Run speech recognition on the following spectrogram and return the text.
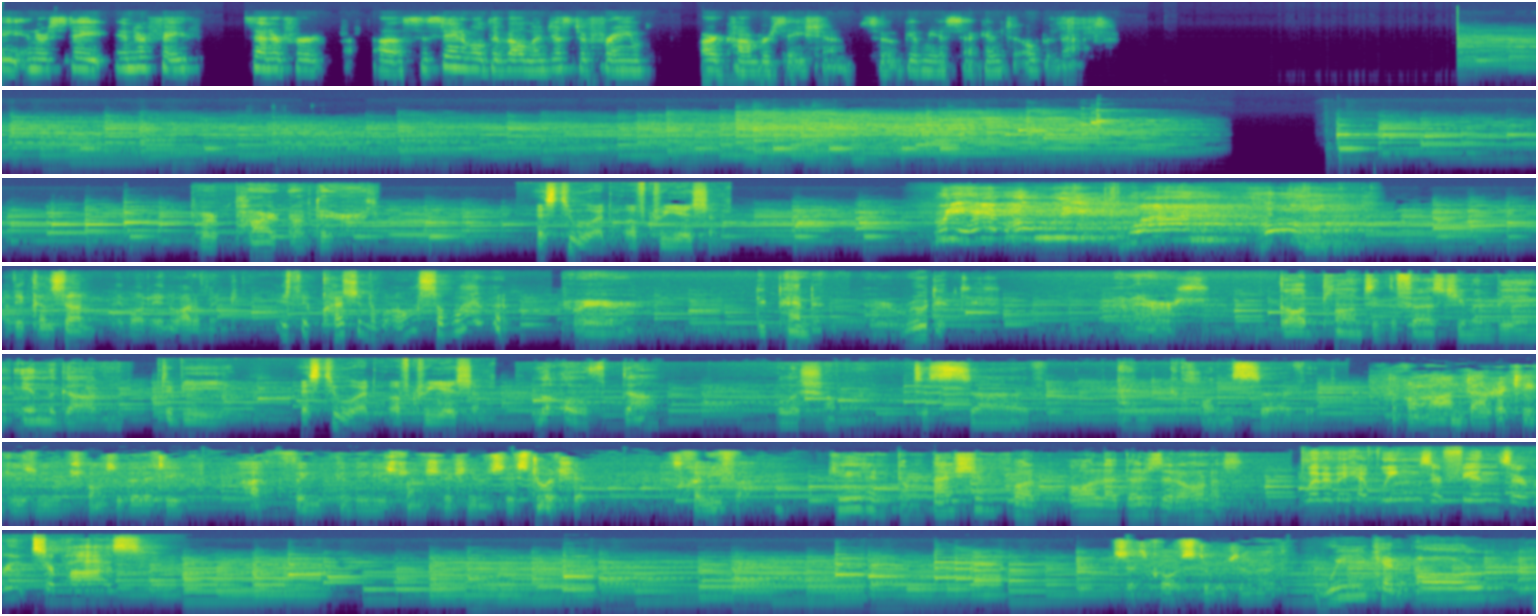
the Interstate Interfaith Center for uh, Sustainable Development just to frame our conversation. So give me a second to open that. We're part of the earth. a steward of creation. We have only one home. The concern about environment is the question of our survival. We're dependent. We're rooted on the earth. God planted the first human being in the garden. To be a steward of creation. La'ovda Ulashomra, to serve and conserve it. The Quran directly gives me the responsibility, I think in the English translation you would say stewardship, as Khalifa. care and compassion for all others around us. whether they have wings or fins or roots or paws. Says God stewards on earth. We can all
